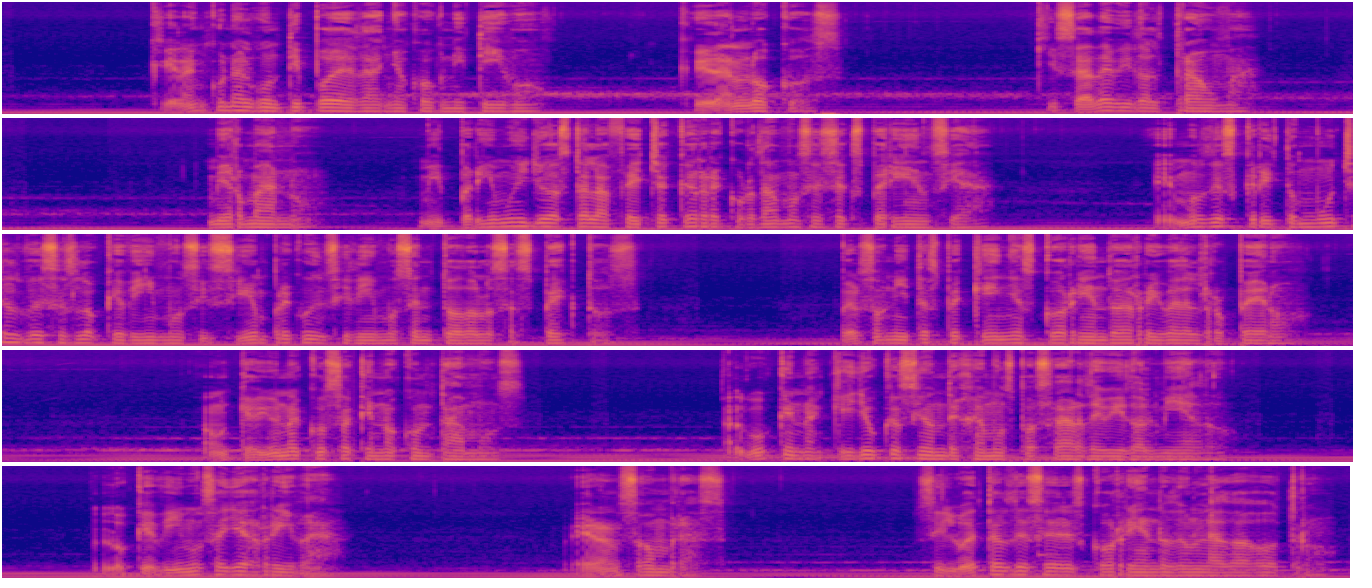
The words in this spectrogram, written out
quedan con algún tipo de daño cognitivo, quedan locos, quizá debido al trauma. Mi hermano, mi primo y yo hasta la fecha que recordamos esa experiencia, hemos descrito muchas veces lo que vimos y siempre coincidimos en todos los aspectos. Personitas pequeñas corriendo arriba del ropero, aunque hay una cosa que no contamos, algo que en aquella ocasión dejamos pasar debido al miedo. Lo que vimos allá arriba eran sombras, siluetas de seres corriendo de un lado a otro,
